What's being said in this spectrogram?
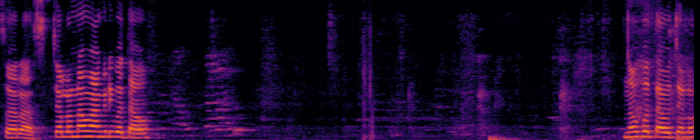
સરસ. ચલો નવ આંગળી બતાવો. નવ બતાવો ચલો.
